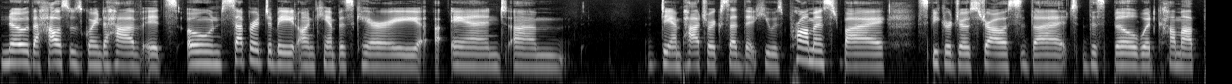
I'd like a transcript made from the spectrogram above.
no, the House was going to have its own separate debate on campus carry, and um, Dan Patrick said that he was promised by Speaker Joe Straus that this bill would come up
